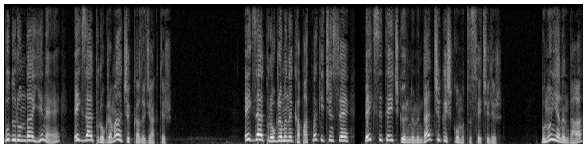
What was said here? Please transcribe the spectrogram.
bu durumda yine Excel programı açık kalacaktır. Excel programını kapatmak içinse Backstage görünümünden çıkış komutu seçilir. Bunun yanında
